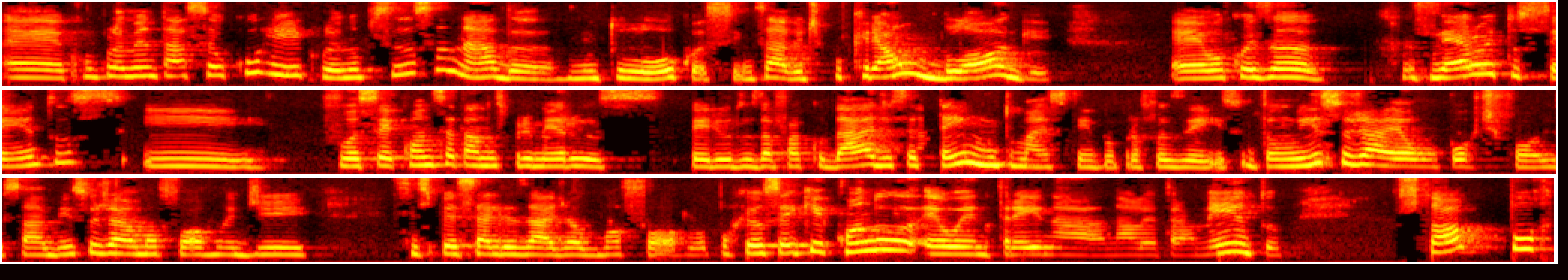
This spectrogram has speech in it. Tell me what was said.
é, complementar seu currículo. Não precisa ser nada muito louco, assim, sabe? Tipo, criar um blog é uma coisa 0800 e você, quando você está nos primeiros períodos da faculdade, você tem muito mais tempo para fazer isso. Então, isso já é um portfólio, sabe? Isso já é uma forma de se especializar de alguma forma. Porque eu sei que quando eu entrei na, na letramento, só por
